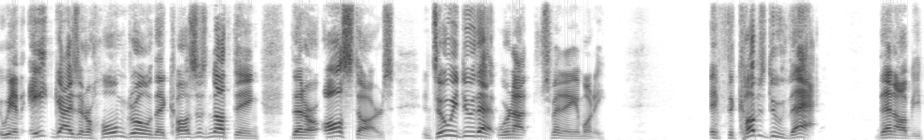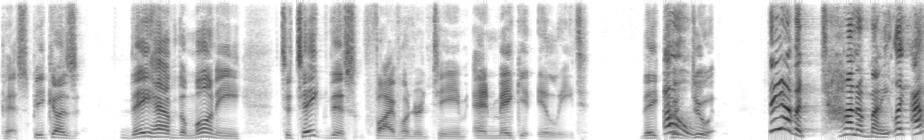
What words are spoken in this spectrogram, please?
We have eight guys that are homegrown that causes nothing that are all stars. Until we do that, we're not spending any money. If the Cubs do that, then I'll be pissed because they have the money to take this 500 team and make it elite. They could oh, do it. They have a ton of money. Like I'm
